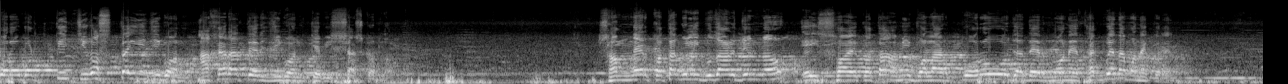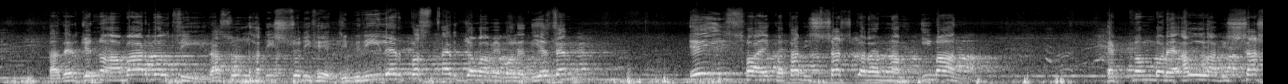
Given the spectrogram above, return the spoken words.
পরবর্তী চিরস্থায়ী জীবন, আখেরাতের জীবনকে বিশ্বাস করলাম। সামনের কথাগুলি বোঝার জন্য এই ছয় কথা আমি বলার পরও যাদের মনে থাকবে না মনে করেন। তাদের জন্য আবার বলছি, রাসুল হাদিস শরীফে জিবরিলের প্রশ্নের জবাবে বলে দিয়েছেন, এই ছয় কথা বিশ্বাস করার নাম ইমান এক নম্বরে আল্লাহ বিশ্বাস,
